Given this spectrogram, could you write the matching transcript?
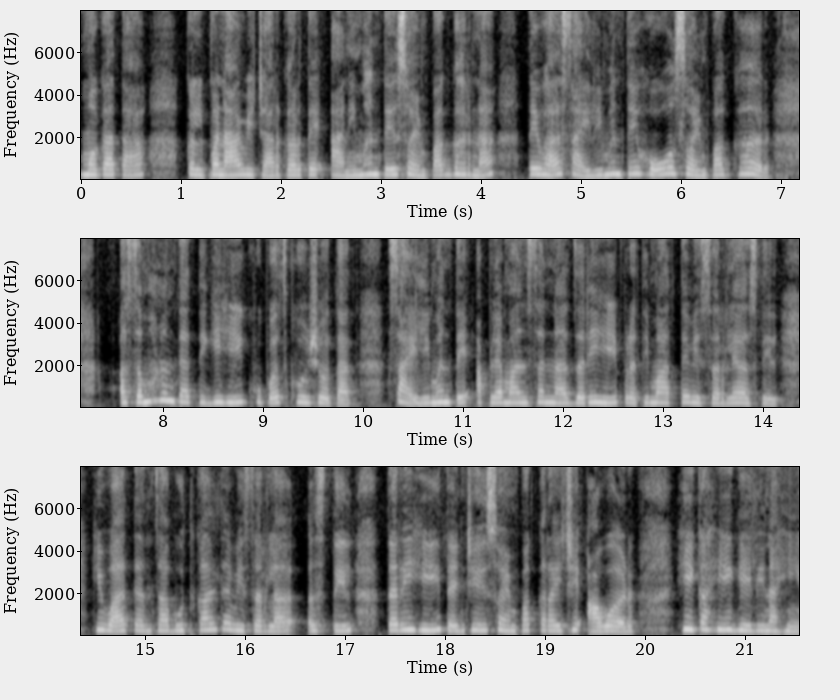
मग आता कल्पना विचार करते आणि म्हणते स्वयंपाकघर ना? तेव्हा सायली म्हणते हो स्वयंपाकघर असं म्हणून त्या तिघीही खूपच खुश होतात. सायली म्हणते आपल्या माणसांना जरीही प्रतिमा आत्या विसरल्या असतील किंवा त्यांचा भूतकाळ त्या विसरला असतील तरीही त्यांची स्वयंपाक करायची आवड ही काही गेली नाही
